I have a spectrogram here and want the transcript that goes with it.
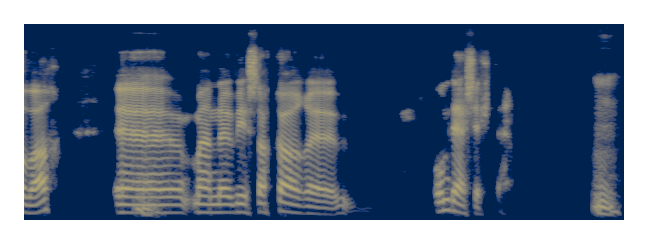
over, mm. men vi snakker om det skiltet. Mm.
